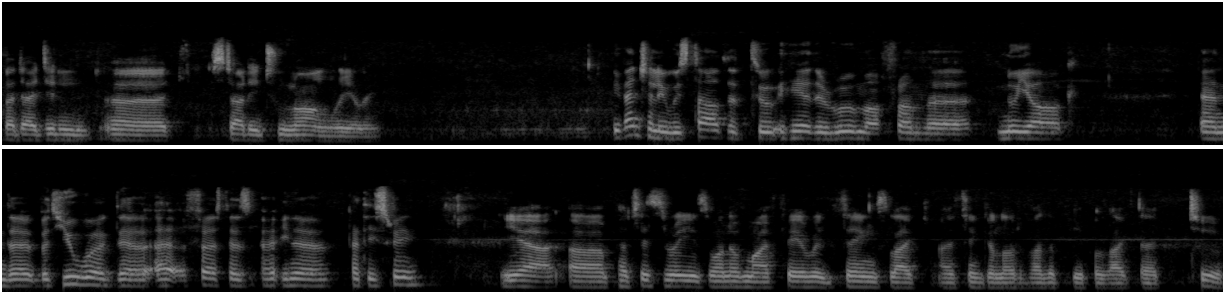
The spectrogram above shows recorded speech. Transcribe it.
But I didn't uh, study too long, really. Eventually, we started to hear the rumor from uh, New York, and uh, but you worked there uh, first as uh, in a patisserie. Yeah, uh, patisserie is one of my favorite things. Like I think a lot of other people like that too.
